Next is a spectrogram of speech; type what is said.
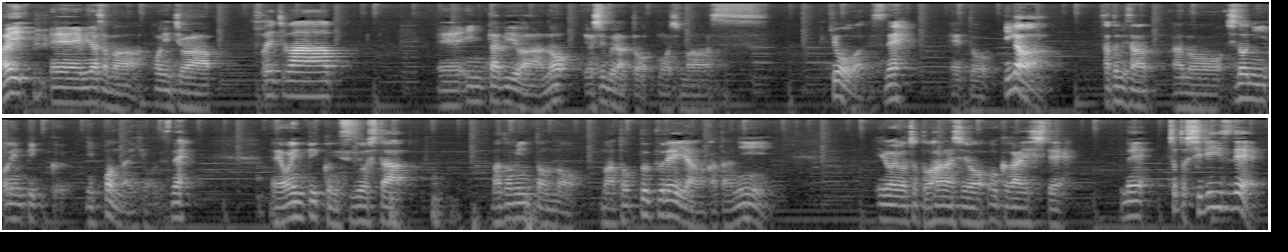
はい、えー皆様、こんにちは。こんにちは。えーインタビュアーの吉村と申します。今日はですね、えっ、と、井川さとみさん、あの、シドニーオリンピック日本代表ですね。えーオリンピックに出場したバドミントンの、まあ、トッププレイヤーの方に、いろいろちょっとお話をお伺いして、で、ちょっとシリーズで、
